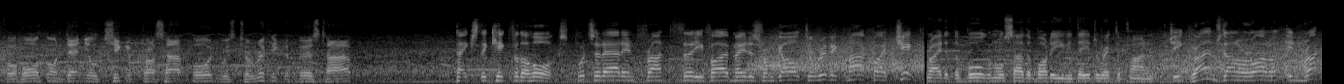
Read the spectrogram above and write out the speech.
For Hawthorn, Daniel Chick across half forward was terrific the first half. Takes the kick for the Hawks. Puts it out in front. 35 metres from goal. Terrific mark by Chick. Right at the ball and also the body of their direct opponent. Gee, Graham's done all right in ruck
